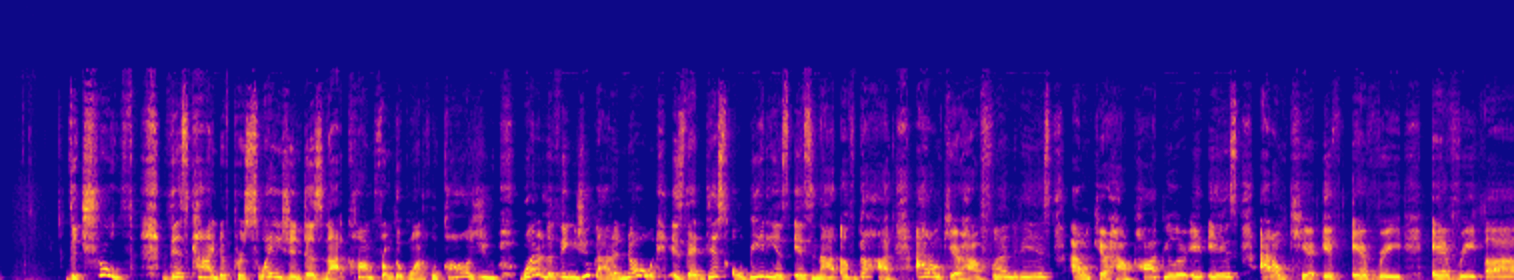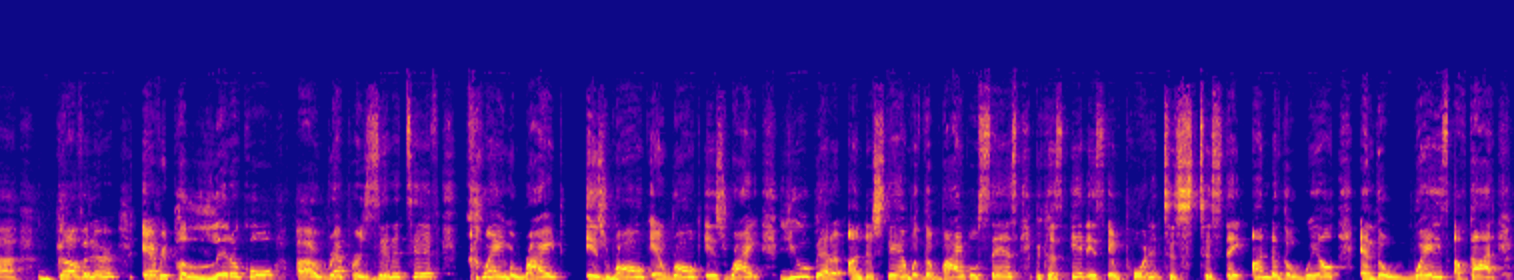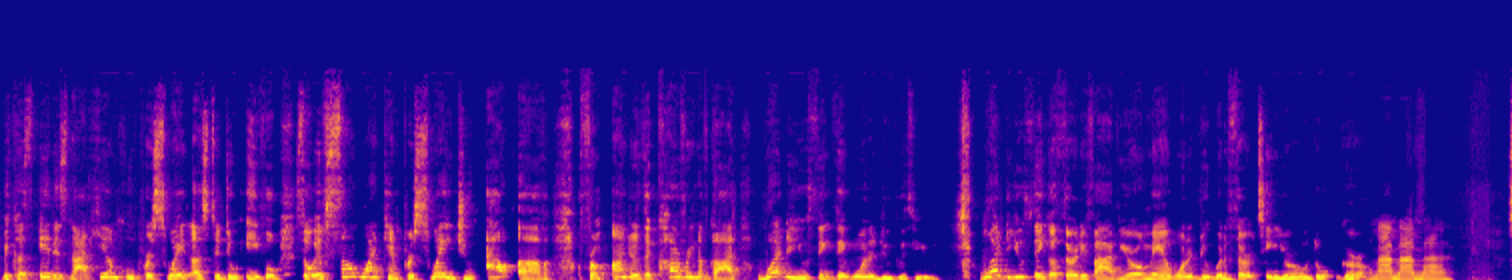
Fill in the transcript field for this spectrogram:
the truth. This kind of persuasion does not come from the one who calls you. One of the things you got to know is that disobedience is not of God. I don't care how fun it is. I don't care how popular it is. I don't care if every every uh, governor, every political uh, representative claim right is wrong and wrong is right, you better understand what the Bible says because it is important to, to stay under the will and the ways of God because it is not him who persuade us to do evil. So if someone can persuade you out of from under the covering of God, what do you think they want to do with you? What do hmm. you think a 35 year old man want to do with a 13 year old girl? My, my, my.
